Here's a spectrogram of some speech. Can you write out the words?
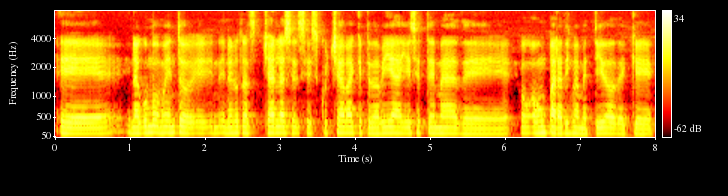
Eh, en algún momento, en, otras charlas, se, escuchaba que todavía hay ese tema de, o, un paradigma metido de que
